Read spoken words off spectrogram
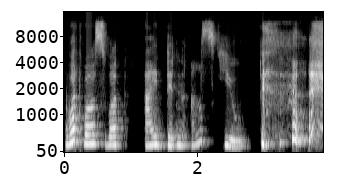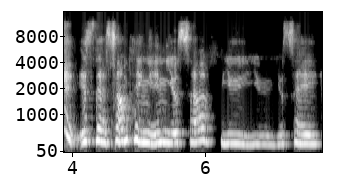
what was what i didn't ask you? Is there something in yourself? You you you say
